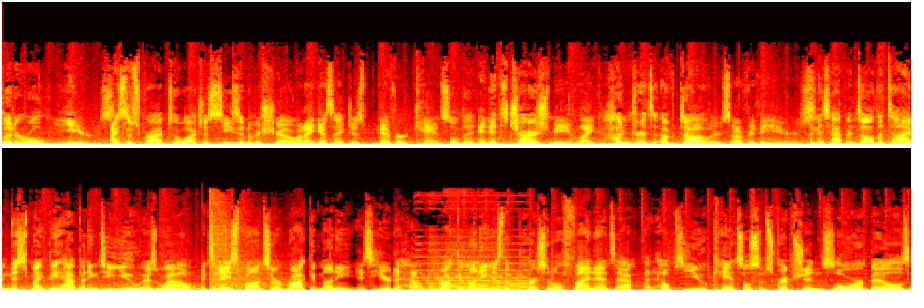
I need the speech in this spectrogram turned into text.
literal years. I subscribed to watch a season of a show and I guess I just never canceled it. And it's charged me like hundreds of dollars over the years. And this happens all the time. This might be happening to you as well. And today's sponsor, Rocket Money, is here to help. Rocket Money is the personal finance app that helps you cancel subscriptions, lower bills,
